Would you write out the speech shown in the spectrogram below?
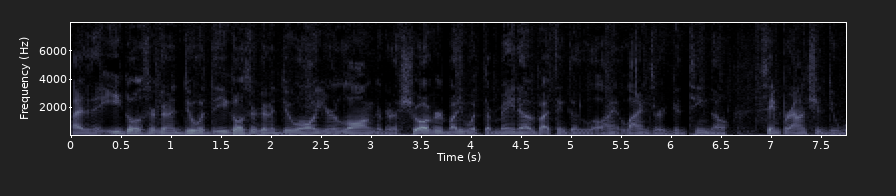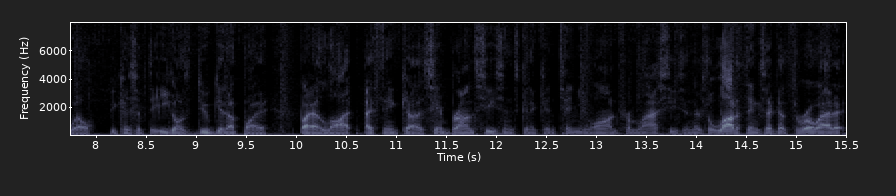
I, the Eagles are going to do what the Eagles are going to do all year long. They're going to show everybody what they're made of. I think the Lions are a good team, though. St. Brown should do well because if the Eagles do get up by by a lot, I think uh, St. Brown's season is going to continue on from last season. There's a lot of things I could throw at it.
